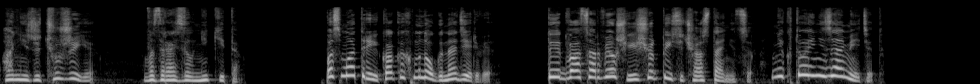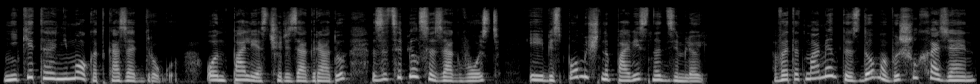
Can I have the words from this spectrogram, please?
«Они же чужие!» — возразил Никита. «Посмотри, как их много на дереве. Ты два сорвешь, еще тысяча останется. Никто и не заметит». Никита не мог отказать другу. Он полез через ограду, зацепился за гвоздь и беспомощно повис над землей. В этот момент из дома вышел хозяин.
